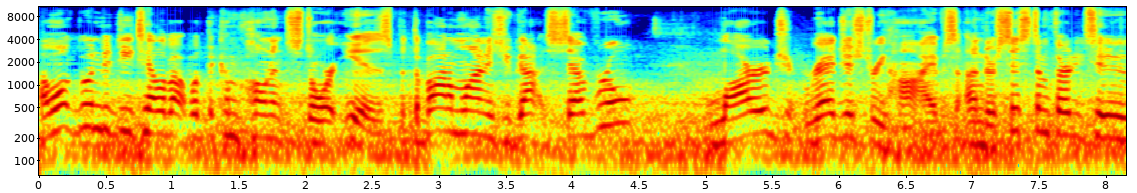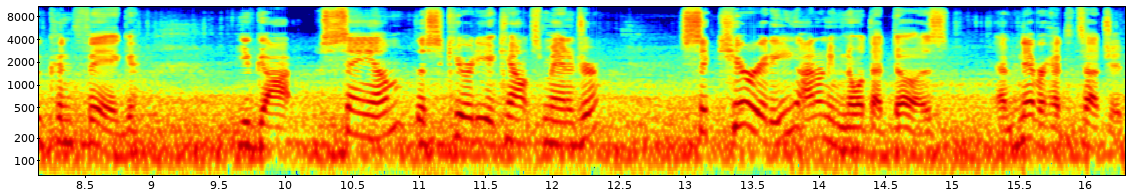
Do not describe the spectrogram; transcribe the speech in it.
I won't go into detail about what the component store is, but the bottom line is you've got several large registry hives under System32 config. You've got SAM, the security accounts manager, security, I don't even know what that does. I've never had to touch it.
